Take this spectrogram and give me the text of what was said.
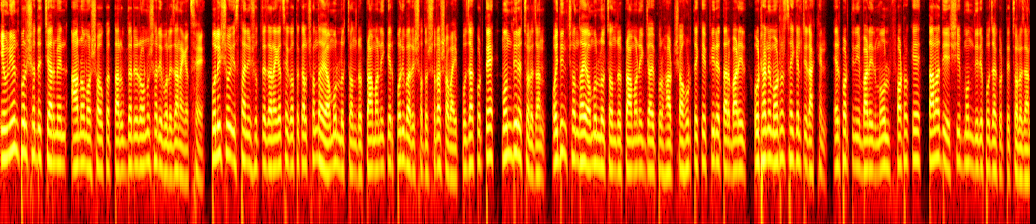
ইউনিয়ন পরিষদের চেয়ারম্যান আনম ও শওকত তালুকদারের অনুসারী বলে জানা গেছে। পুলিশ ও স্থানীয় সূত্রে জানা গেছে, গতকাল সন্ধ্যায় অমূল্য চন্দ্র প্রামাণিকের পরিবারের সদস্যরা সবাই পূজা করতে মন্দিরে চলে যান। ওই দিন সন্ধ্যায় অমূল্য চন্দ্র প্রামাণিক জয়পুরহাট শহর থেকে ফিরে তার বাড়ির উঠানে মোটরসাইকেলটি রাখেন। এরপর তিনি বাড়ির মূল ফটকে তালা দিয়ে শিব মন্দিরে পূজা করতে চলে যান।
